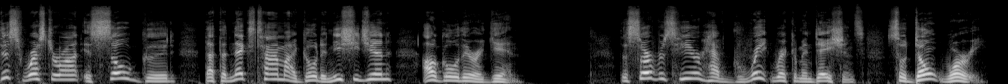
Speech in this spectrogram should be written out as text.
This restaurant is so good that the next time I go to Nishijin, I'll go there again. The servers here have great recommendations, so don't worry.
